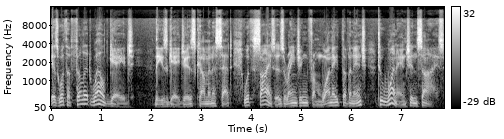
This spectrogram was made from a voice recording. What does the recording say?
is with a fillet weld gauge. These gauges come in a set with sizes ranging from 1 8th of an inch to 1 inch in size.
